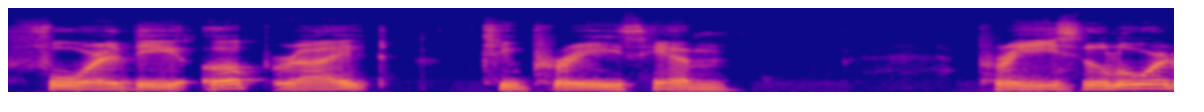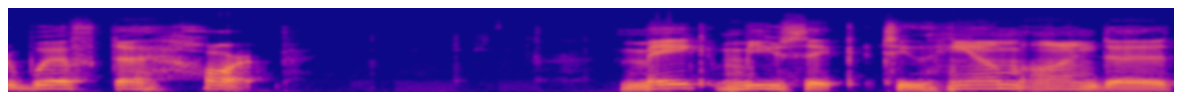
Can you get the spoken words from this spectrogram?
for the upright to praise him. Praise the Lord with the harp Make music to him on the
